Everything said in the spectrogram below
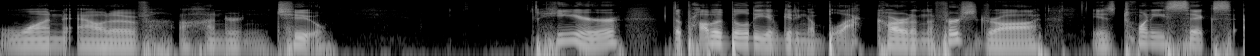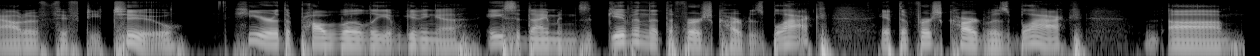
1 out of 102. Here, the probability of getting a black card on the first draw is 26 out of 52. Here, the probability of getting a ace of diamonds, given that the first card was black, if the first card was black, um,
